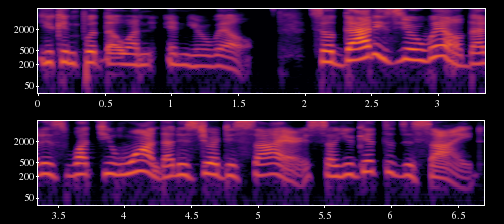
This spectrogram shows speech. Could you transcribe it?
You can put that one in your will. So, that is your will. That is what you want. That is your desire. So, you get to decide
